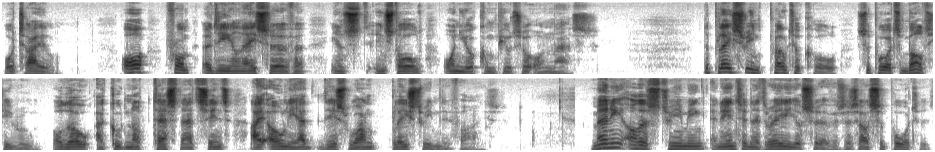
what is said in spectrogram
or Tidal Or from a DLNA server inst installed on your computer or NAS. The PlayStream protocol supports multi-room, although I could not test that since I only had this one PlayStream device. Many other streaming and internet radio services are supported.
